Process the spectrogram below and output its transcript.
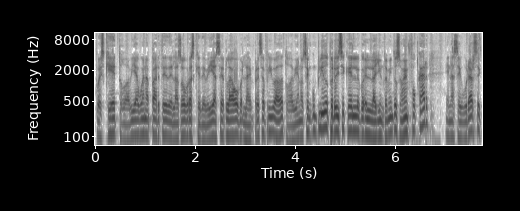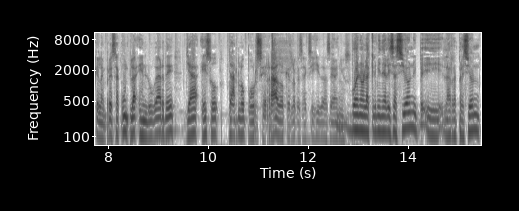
pues que todavía buena parte de las obras que debía hacer la, la empresa privada todavía no se han cumplido, pero dice que el, el ayuntamiento se va a enfocar en asegurarse que la empresa cumpla en lugar de ya eso darlo por cerrado, que es lo que se ha exigido hace años. Bueno, la criminalización y, la represión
